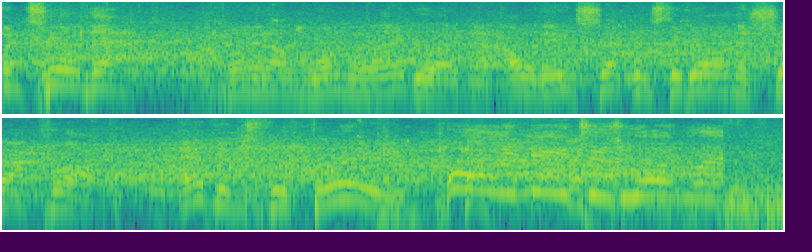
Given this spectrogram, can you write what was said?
until that. Playing on one leg right now with eight seconds to go on the shot clock. Evans for three. All he needs is one leg.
